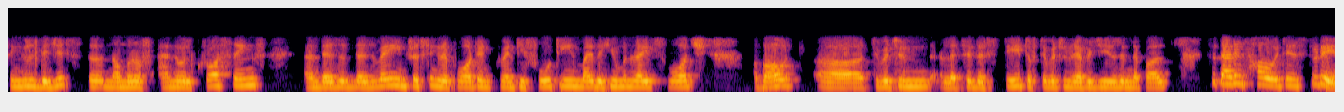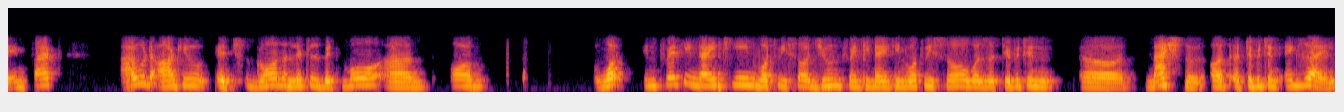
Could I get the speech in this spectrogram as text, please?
single digits, the number of annual crossings. And there's a, there's a very interesting report in 2014 by the Human Rights Watch about uh, Tibetan, let's say the state of Tibetan refugees in Nepal. So that is how it is today. In fact, I would argue it's gone a little bit more. And um, what in 2019, what we saw, June 2019, what we saw was a Tibetan uh, national or a Tibetan exile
